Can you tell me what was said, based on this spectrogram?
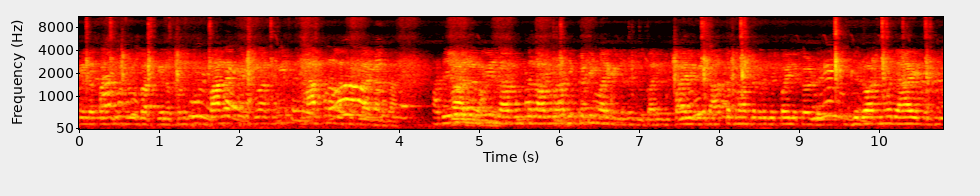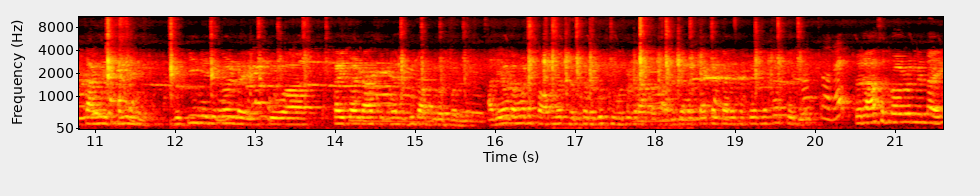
केलं पाचशे स्वरूपात केलं पण एवढं बघितलं आपण तर आपण आधी कटिंग मार्केटला कारण की पाहिलं गेलं आता पण आपल्याकडे जे पहिले कळलं जे लॉटमध्ये आहे पण ती चांगली नाही. जे याचे कळलं आहे किंवा काही कळलं असेल त्यांना दूध अपुरत पडलं आता एवढ्या मोठ्या फॉर्मवर छोट्या छोट्या गोष्टी होतच राहतात आणि त्याला टॅकल करायचा प्रयत्न करतो तर असं प्रॉब्लेम येत आहे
